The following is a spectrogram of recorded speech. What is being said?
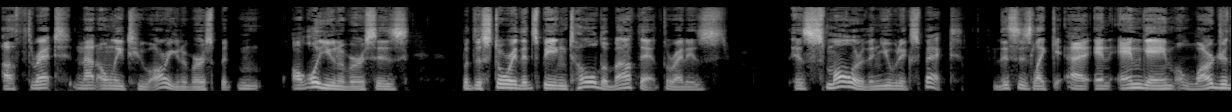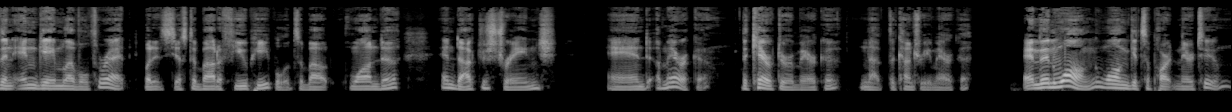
a threat not only to our universe, but all universes. But the story that's being told about that threat is is smaller than you would expect. This is like a, an endgame, larger than endgame level threat, but it's just about a few people. It's about Wanda and Doctor Strange and America, the character America, not the country America. And then Wong, Wong gets a part in there too,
